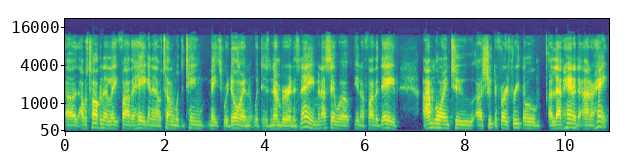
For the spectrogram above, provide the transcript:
uh, I was talking to the late Father Hagan, and I was telling him what the teammates were doing with his number and his name, and I said, well, you know, Father Dave I'm going to uh, shoot the first free throw left-handed to honor Hank.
